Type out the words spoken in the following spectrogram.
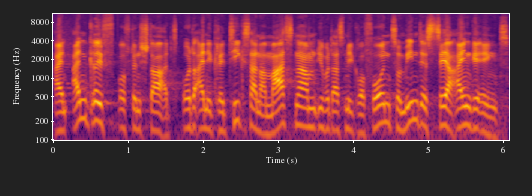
ein Angriff auf den Staat oder eine Kritik seiner Maßnahmen über das Mikrofon zumindest sehr eingeengt.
